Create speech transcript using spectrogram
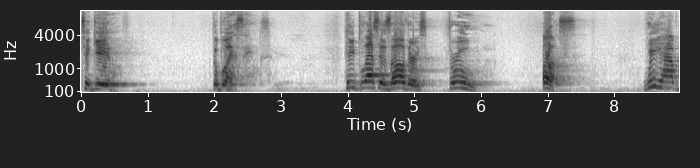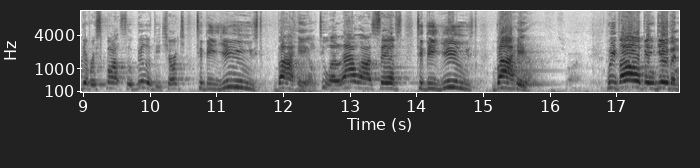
to give the blessings. He blesses others through us. We have the responsibility, church, to be used by Him, to allow ourselves to be used by Him. We've all been given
